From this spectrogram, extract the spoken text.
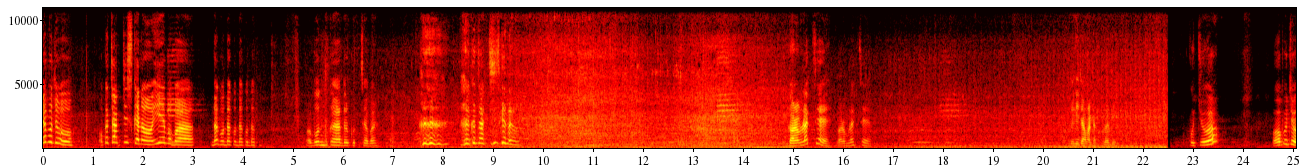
এ বুঝু ওকে চাটছিস কেন? ইয়ে বাবা। দেখো দেখো দেখো দেখো। ওর বন্ধুকে আদর করছে আবার। ওকে চাটছিস কেন? গরম লাগছে? গরম লাগছে? দেখি জামাটা খুলে দিই পুচু? ও পুচু,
